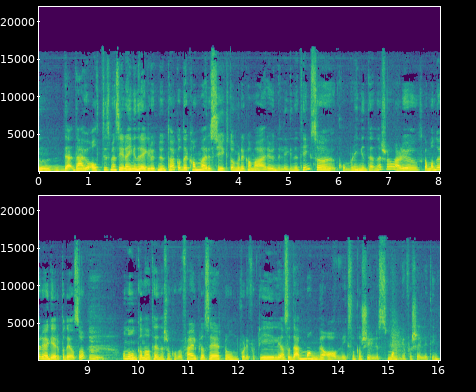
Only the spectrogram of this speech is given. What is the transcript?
det, det, er jo alltid, som jeg sier, det er ingen regel uten unntak. Og det kan være sykdommer, det kan være underliggende ting. Så kommer det ingen tenner, så jo, skal man jo reagere på det også. Mm. Og noen kan ha tenner som kommer feilplassert, noen får de for tidlig. Altså det er mange avvik som kan skyldes mange forskjellige ting.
